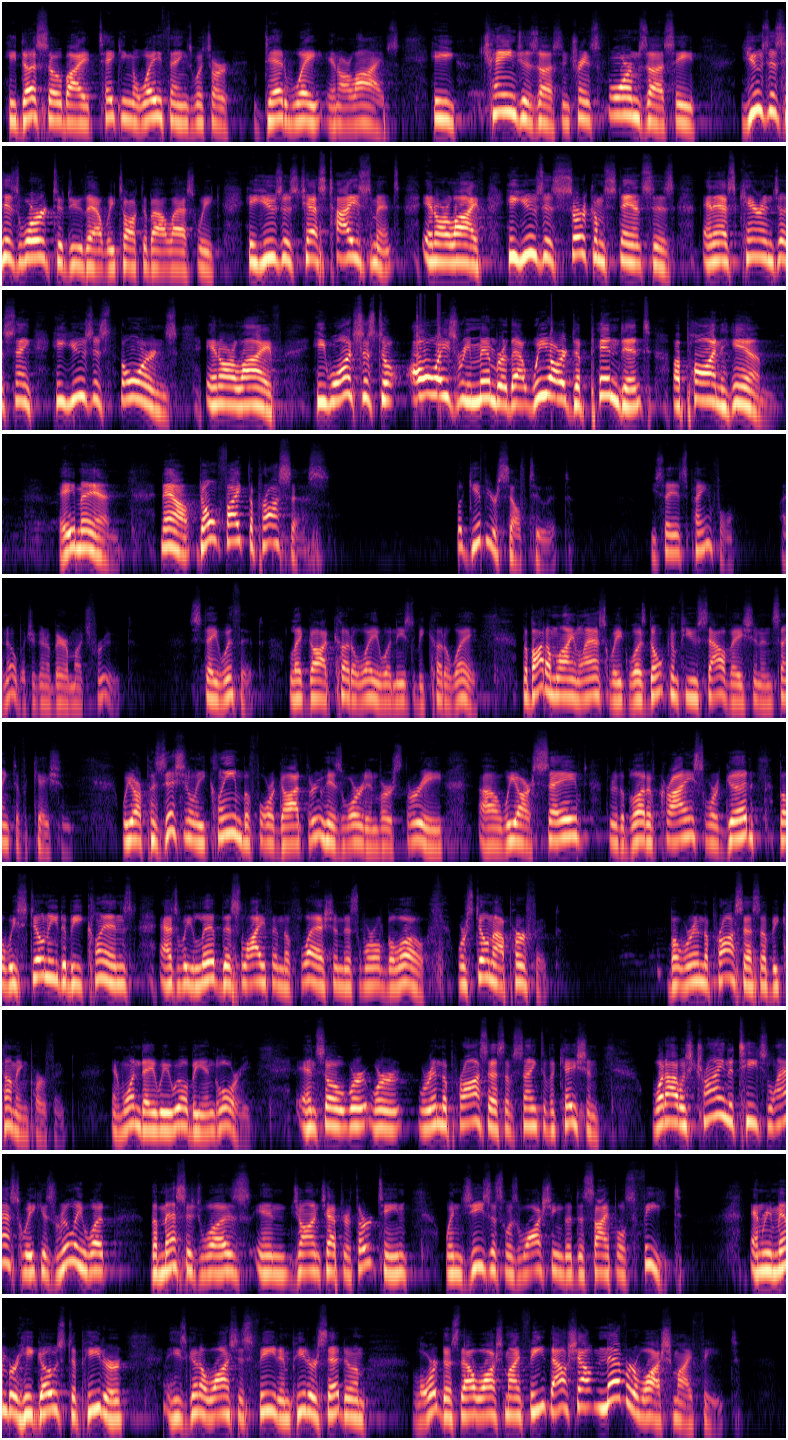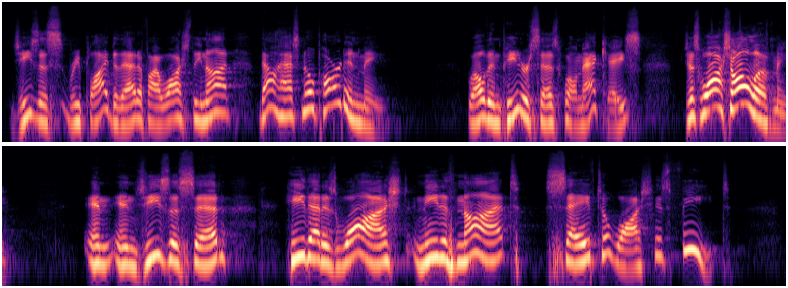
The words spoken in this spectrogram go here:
He does so by taking away things which are dead weight in our lives. He changes us and transforms us. He uses His Word to do that, we talked about last week. He uses chastisement in our life. He uses circumstances. And as Karen just saying, He uses thorns in our life. He wants us to always remember that we are dependent upon Him. Amen. Now, don't fight the process, but give yourself to it. You say it's painful. I know, but you're going to bear much fruit. Stay with it. Let God cut away what needs to be cut away. The bottom line last week was don't confuse salvation and sanctification. We are positionally clean before God through His Word in verse 3. Uh, we are saved through the blood of Christ. We're good, but we still need to be cleansed as we live this life in the flesh in this world below. We're still not perfect, but we're in the process of becoming perfect. And one day we will be in glory. And so we're, we're, we're in the process of sanctification. What I was trying to teach last week is really what the message was in John chapter 13 when Jesus was washing the disciples' feet. And remember, he goes to Peter, he's going to wash his feet, and Peter said to him, Lord, dost thou wash my feet? Thou shalt never wash my feet. Jesus replied to that, If I wash thee not, thou hast no part in me. Well, then Peter says, Well, in that case, just wash all of me. And, and Jesus said, He that is washed needeth not save to wash his feet,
